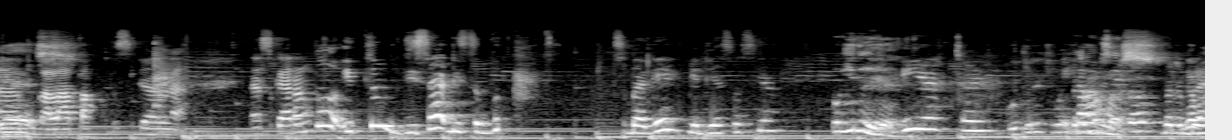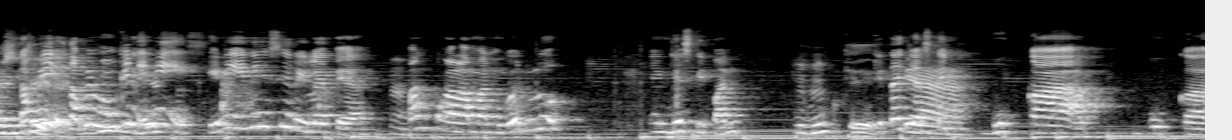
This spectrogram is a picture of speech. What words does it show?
Yes. Bukalapak itu segala. Nah sekarang tuh itu bisa disebut sebagai media sosial. oh gitu ya Iya coy. gue kira cuma E-commerce berbelanja. Tapi ya? tapi mungkin ini ini ini sih relate ya. Hmm. Kan pengalaman gue dulu yang Justipan, Mhm. oke kita Ya. Justip buka buka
